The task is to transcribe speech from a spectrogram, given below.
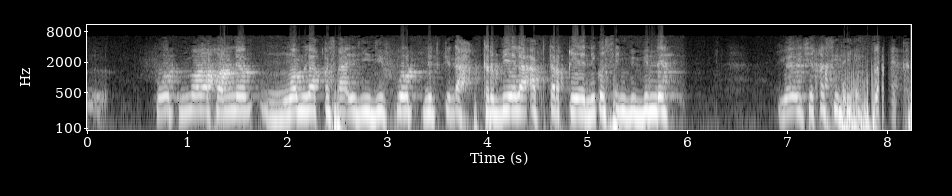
euh, fóot ma waxoon ne moom la xasaayid yi di fóot nit ki ndax tarbiya la ak tarqiya ni ko sëñ bi binde yooyu ci xasida yëpp la nekk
